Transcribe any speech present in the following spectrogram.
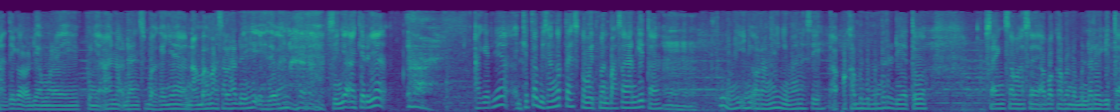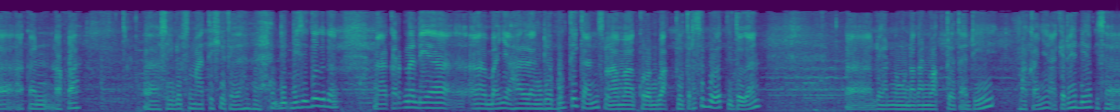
nanti kalau dia mulai punya anak dan sebagainya nambah masalah deh gitu kan sehingga akhirnya akhirnya kita bisa ngetes komitmen pasangan kita ini ini orangnya gimana sih apakah benar-benar dia tuh sayang sama saya apakah benar-benar kita akan apa eh, sehidup semati gitu ya. Di, di situ gitu. Nah karena dia eh, banyak hal yang dia buktikan selama kurun waktu tersebut gitu kan eh, dengan menggunakan waktu tadi makanya akhirnya dia bisa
